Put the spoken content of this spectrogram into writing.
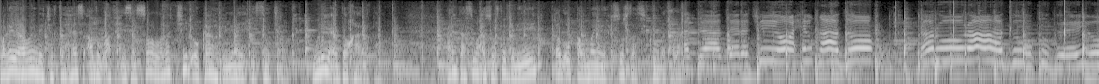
Laga yaabo inay jirto hees adugu aad xiisayso laba jiil oo kaa horreeyana ay xiisayn jireen. Welina ay tahay arrintaasi waxaa suurtageliyey dad u qalma inay xusuustaasi ku matalaan haddaa darajiyo xilqaado daruura hadduu ku geeyo.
